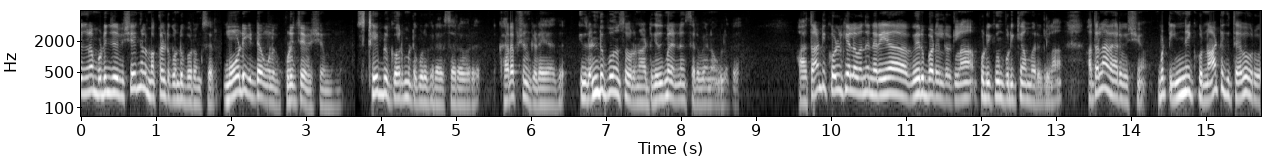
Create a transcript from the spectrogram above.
எங்களால் முடிஞ்ச விஷயங்கள் மக்கள்கிட்ட கொண்டு போகிறோங்க சார். மோடி கிட்ட உங்களுக்கு பிடிச்ச விஷயம் என்ன? ஸ்டேபிள் கவர்மெண்ட்டை கொடுக்குறாரு சார் அவர். கரப்ஷன் கிடையாது. இது ரெண்டு போதும் சார் ஒரு நாட்டுக்கு. இதுக்கு மேலே என்னங்க சார் வேணும் உங்களுக்கு? அதை தாண்டி கொள்கையில் வந்து நிறையா வேறுபாடுகள் இருக்கலாம். பிடிக்கும் பிடிக்காம இருக்கலாம். அதெல்லாம் வேறு விஷயம். பட் இன்னைக்கு ஒரு நாட்டுக்கு தேவை ஒரு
